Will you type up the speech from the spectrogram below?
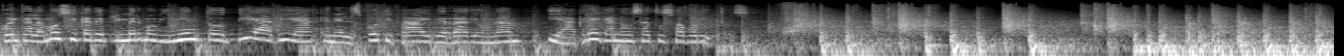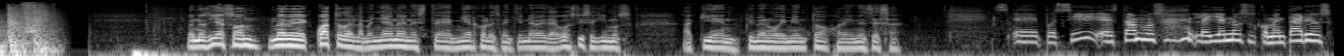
Encuentra la música de primer movimiento día a día en el Spotify de Radio UNAM y agréganos a tus favoritos. Buenos días, son 9.04 de la mañana en este miércoles 29 de agosto y seguimos aquí en primer movimiento, Juana Inés de. Eh, pues sí, estamos leyendo sus comentarios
